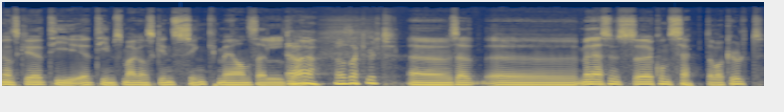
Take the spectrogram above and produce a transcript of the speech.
ganske et team som er ganske in sync med han selv. tror Ja, jeg. ja, det er kult. Eh, så, eh, men jeg syns konseptet var kult.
